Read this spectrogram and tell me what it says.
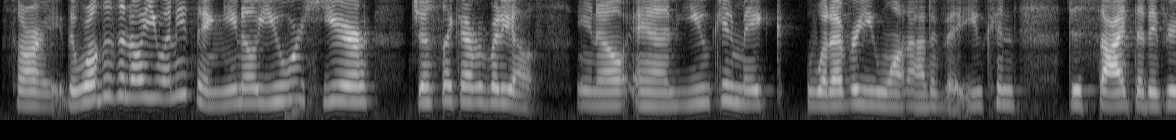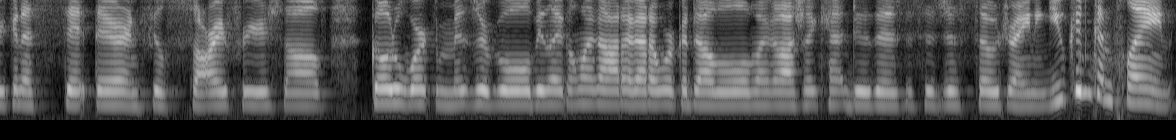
Sorry. The world doesn't owe you anything. You know, you were here just like everybody else, you know, and you can make whatever you want out of it. You can decide that if you're going to sit there and feel sorry for yourself, go to work miserable, be like, oh my God, I got to work a double. Oh my gosh, I can't do this. This is just so draining. You can complain.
